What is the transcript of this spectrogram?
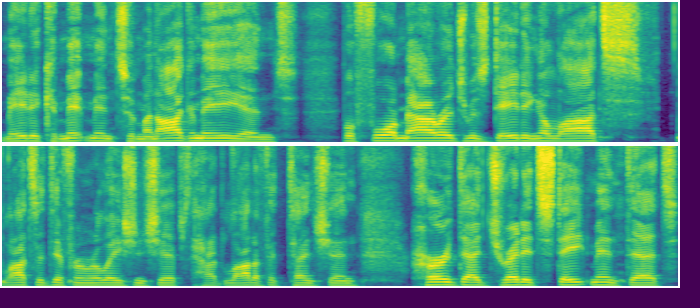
made a commitment to monogamy and before marriage was dating a lot, lots of different relationships, had a lot of attention, heard that dreaded statement that,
